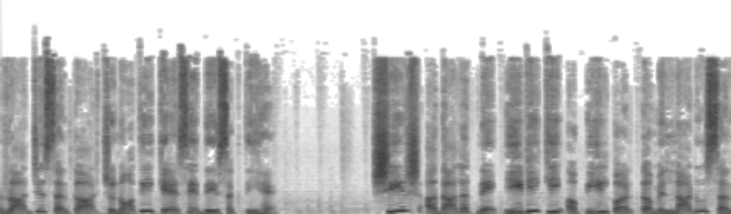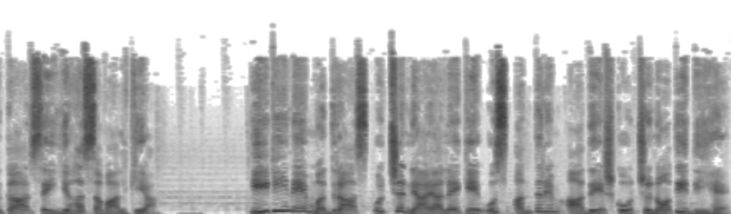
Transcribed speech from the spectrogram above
राज्य सरकार चुनौती कैसे दे सकती है? शीर्ष अदालत ने ईडी की अपील पर तमिलनाडु सरकार से यह सवाल किया। ईडी ने मद्रास उच्च न्यायालय के उस अंतरिम आदेश को चुनौती दी है।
